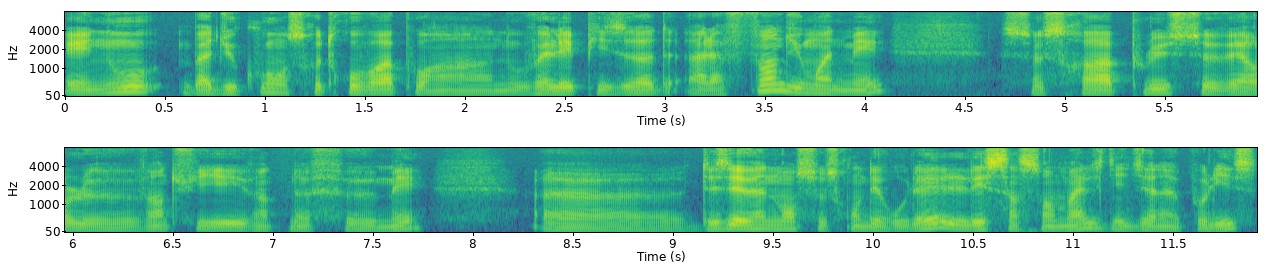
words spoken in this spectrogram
Et nous, bah, du coup, on se retrouvera pour un nouvel épisode à la fin du mois de mai. Ce sera plus vers le 28-29 mai. Euh, des événements se seront déroulés, les 500 miles d'Indianapolis.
